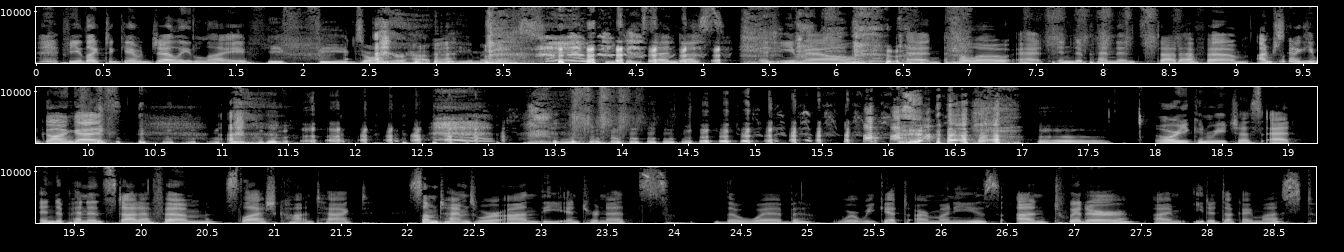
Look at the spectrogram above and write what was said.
If you'd like to give Jelly life, he feeds on your happy emails. you can send us an email at hello at independence.fm. I'm just going to keep going, guys. or you can reach us at independence.fm slash contact. Sometimes we're on the internets, the web, where we get our monies. On Twitter, I'm Eat a Duck I Must.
